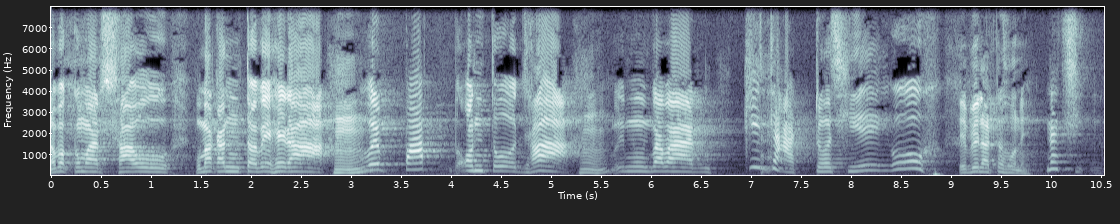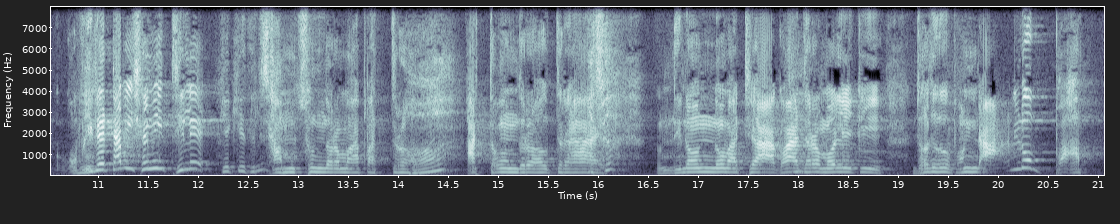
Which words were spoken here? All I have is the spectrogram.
ନବକୁମାର ସାହୁ ଉମାକାନ୍ତ ବେହେରା ପାପ ଅନ୍ତ ଝା ବାବା କି ନାଟ ସିଏ ଓ ଏବେ ନାଟ ହଉନି ନା ଅଭିନେତା ବି ସେମିତି ଥିଲେ କିଏ କିଏ ଥିଲେ ଶ୍ୟାମସୁନ୍ଦର ମହାପାତ୍ର আত্মবন্ধু রাউতরায় দিনন্দ মাঠিয়া গয়াধর মল্লিক যদু পণ্ডা লো বাপ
